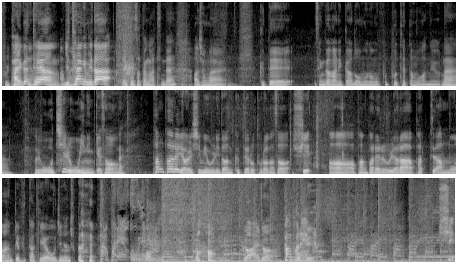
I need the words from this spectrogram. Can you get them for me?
불타는 밝은 태양, 아, 유태양입니다. 이렇게 했었던 것 같은데. 아 정말 그때 생각하니까 너무 너무 풋풋했던 것 같네요. 여러분. 네. 그리고 5752님께서 네. 팡파레 열심히 울리던 그때로 돌아가서 쉿, 어 팡파레를 울려라 파트 안무와 함께 부탁해요 5주년 축하해. 팡파레 울려라. 어, 그거 알죠? 팡파레. 쉿,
